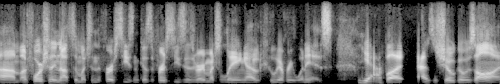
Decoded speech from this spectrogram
Um, unfortunately, not so much in the first season because the first season is very much laying out who everyone is. yeah. But as the show goes on,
